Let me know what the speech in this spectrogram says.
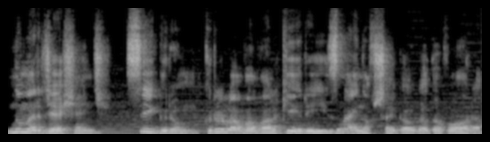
Numer 10. Sigrun, królowa Valkyrii z najnowszego God of War'a.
